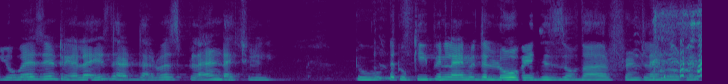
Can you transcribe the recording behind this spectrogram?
you guys didn't realise that that was planned actually to to keep in line with the low wages of the front line workers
